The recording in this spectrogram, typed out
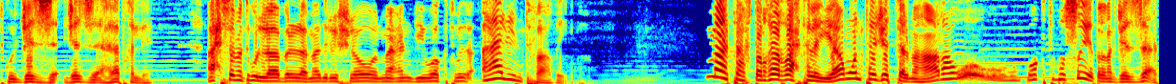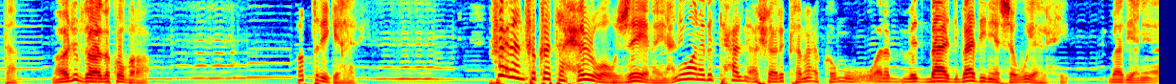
تقول جزء جزء لا تخليه. أحسن ما تقول لا بالله ما أدري شلون ما عندي وقت هالي أنت فاضي. ما تفطر غير راحت الأيام وأنت جدت المهارة ووقت بسيط لأنك جزأتها. ما جبت هذا كبرى. بالطريقة هذه. فعلا فكرتها حلوة وزينة يعني وأنا قلت حالي أشاركها معكم وأنا بادي بادي إني أسويها الحين. بادي يعني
